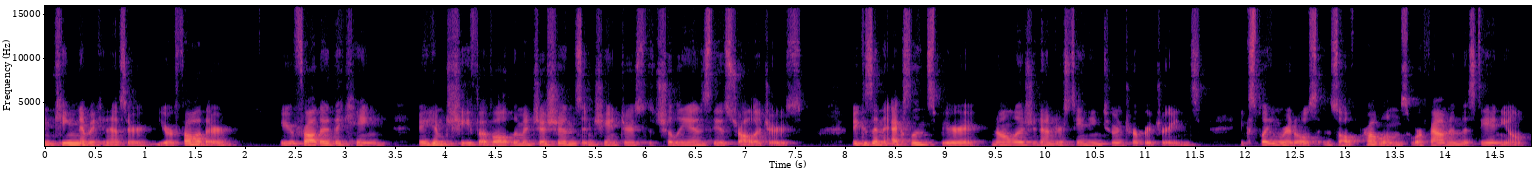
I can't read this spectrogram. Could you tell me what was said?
And King Nebuchadnezzar, your father, your father the king, made him chief of all the magicians, enchanters, the Chaldeans, the astrologers because an excellent spirit, knowledge, and understanding to interpret dreams, explain riddles, and solve problems were found in this Daniel,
